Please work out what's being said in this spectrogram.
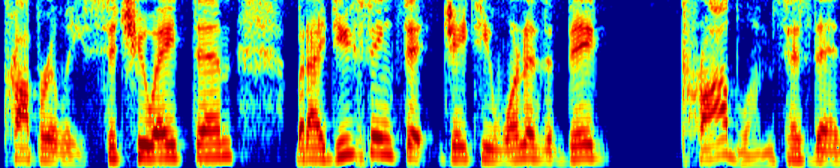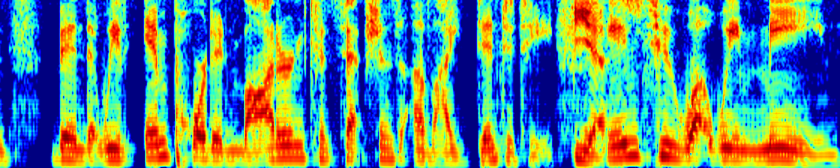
properly situate them. But I do think that JT, one of the big problems has then been that we've imported modern conceptions of identity Yes. into what we mean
